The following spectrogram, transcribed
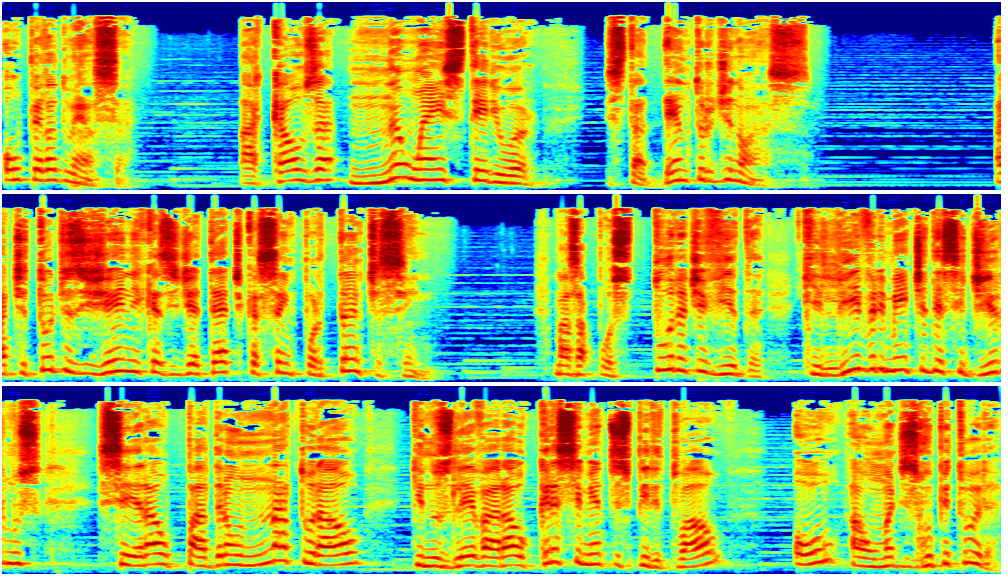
ou pela doença. A causa não é exterior, está dentro de nós. Atitudes higiênicas e dietéticas são importantes, sim. Mas a postura de vida que livremente decidirmos será o padrão natural que nos levará ao crescimento espiritual ou a uma disruptura.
